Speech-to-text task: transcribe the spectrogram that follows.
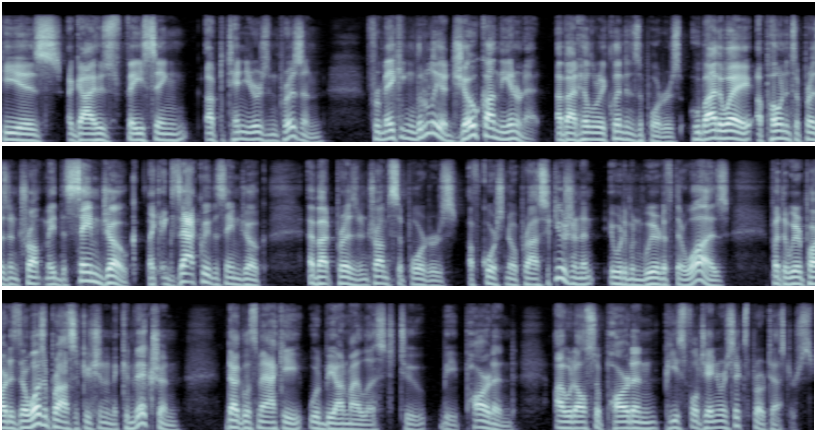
He is a guy who's facing up to 10 years in prison for making literally a joke on the internet about Hillary Clinton supporters, who, by the way, opponents of President Trump made the same joke, like exactly the same joke about President Trump's supporters. Of course, no prosecution. And it would have been weird if there was. But the weird part is there was a prosecution and a conviction. Douglas Mackey would be on my list to be pardoned. I would also pardon peaceful January 6th protesters,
